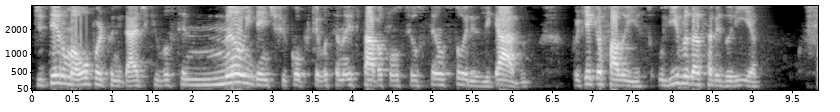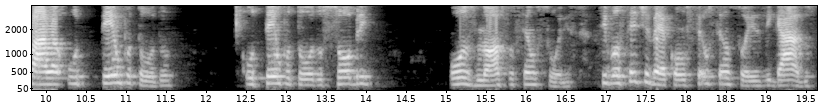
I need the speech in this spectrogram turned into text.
de ter uma oportunidade que você não identificou porque você não estava com os seus sensores ligados? Por que, que eu falo isso? O livro da sabedoria fala o tempo todo, o tempo todo sobre os nossos sensores. Se você tiver com os seus sensores ligados,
